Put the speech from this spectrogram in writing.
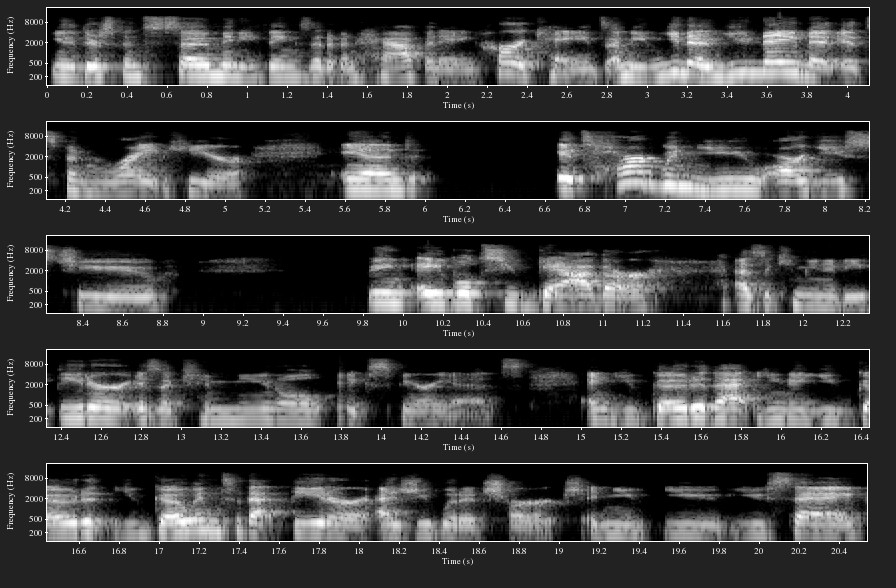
You know, there's been so many things that have been happening. Hurricanes. I mean, you know, you name it, it's been right here. And it's hard when you are used to being able to gather as a community theater is a communal experience. And you go to that you know you go to you go into that theater as you would a church and you you you say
